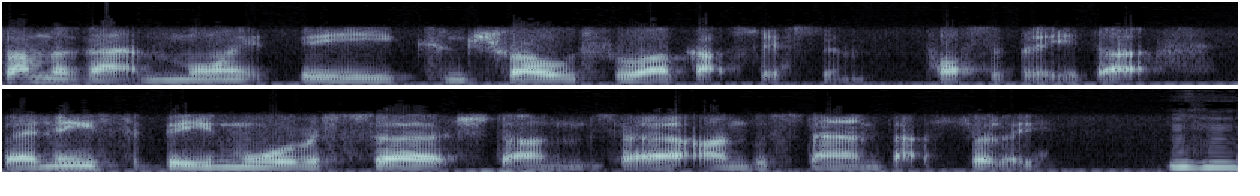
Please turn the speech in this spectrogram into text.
some of that might be controlled through our gut system, possibly, but there needs to be more research done to understand that fully. Mm-hmm.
